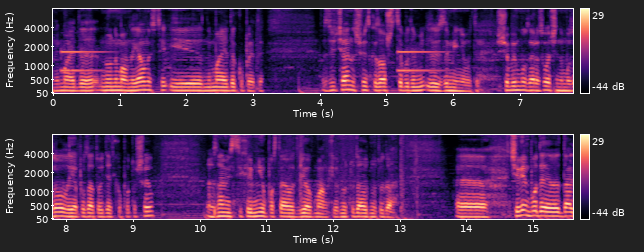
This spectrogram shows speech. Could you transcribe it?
не має де, ну, не мав наявності і немає де купити. Звичайно, що він сказав, що це буде замінювати. Щоб йому зараз очі не мозолили, я позатого дядька потушив. Е, Замість цих ремнів поставив дві обманки, одну туди, одну туди. Е, чи він буде далі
